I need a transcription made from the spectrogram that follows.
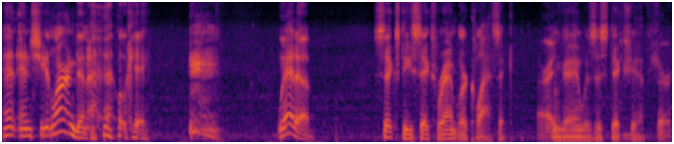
and and she learned and okay we had a 66 rambler classic All right. okay it was a stick shift Sure.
